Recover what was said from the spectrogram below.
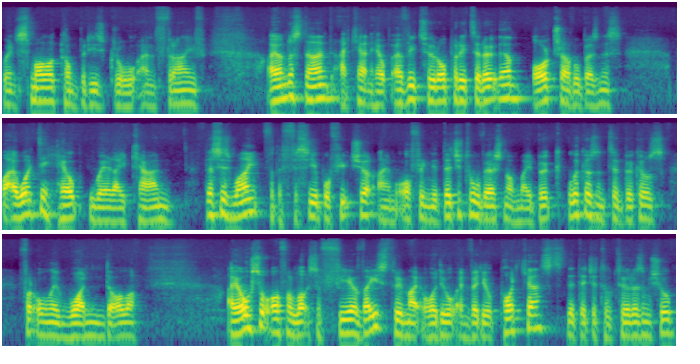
when smaller companies grow and thrive. I understand I can't help every tour operator out there or travel business, but I want to help where I can. This is why, for the foreseeable future, I am offering the digital version of my book, Lookers into Bookers, for only $1. I also offer lots of free advice through my audio and video podcasts, The Digital Tourism Show,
